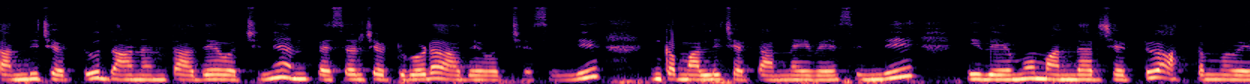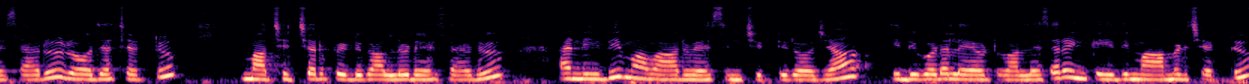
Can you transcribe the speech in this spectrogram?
కంది చెట్టు దానంతా అదే వచ్చింది. అండ్ పెసర చెట్టు కూడా అదే వచ్చేసింది. ఇంకా మల్లి చెట్టు అన్నయ్య వేసింది. ఇదేమో మందార చెట్టు అత్తమ్మ వేశారు. రోజా చెట్టు. మా చిచ్చర పిడుగు అల్లుడు వేశాడు. అండ్ ఇది మా వారు వేసిన చిట్టి రోజా. ఇది కూడా లేఅవుట్ వాళ్ళు వేశారు ఇంకా ఇది మామిడి చెట్టు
